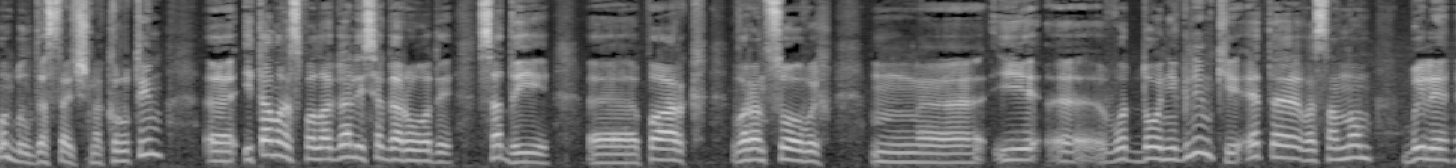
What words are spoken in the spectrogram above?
он был достаточно крутым, э, и там располагались огороды, сады, э, парк Воронцовых. Э, и э, вот до Неглинки это в основном были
